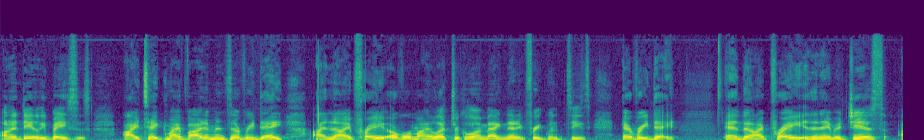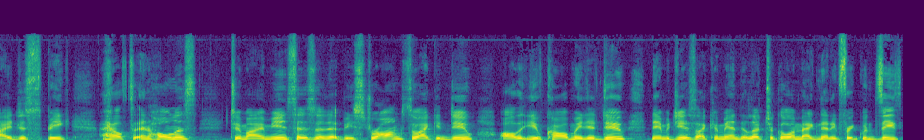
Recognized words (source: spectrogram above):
on a daily basis. I take my vitamins every day and I pray over my electrical and magnetic frequencies every day. And then I pray in the name of Jesus. I just speak health and wholeness to my immune system that be strong so I can do all that you've called me to do. name of Jesus, I command the electrical and magnetic frequencies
